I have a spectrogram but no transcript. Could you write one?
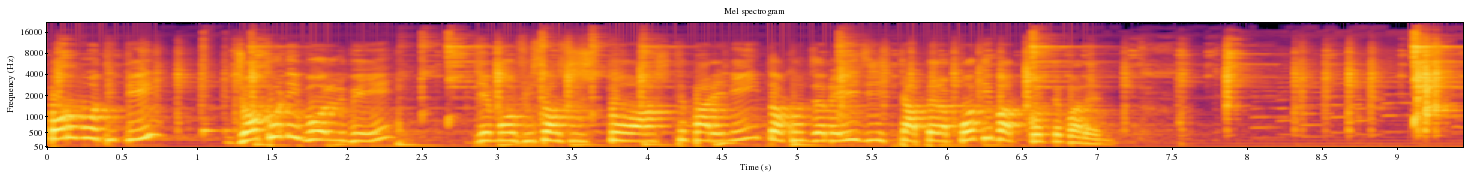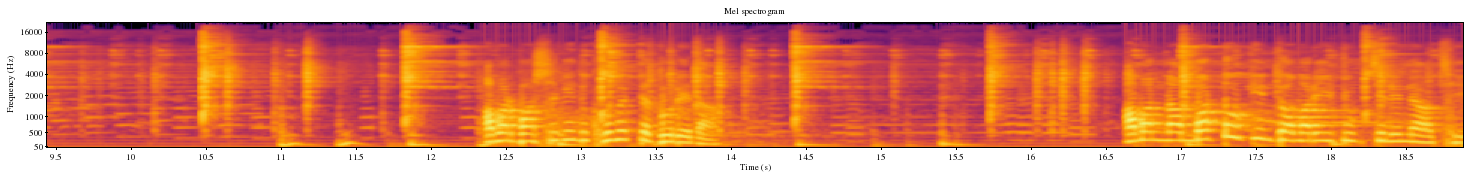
পরবর্তীতে যখনই বলবে যে মফিস অসুস্থ, আসতে পারেনি, তখন যেন এই জিনিসটা আপনারা প্রতিবাদ করতে পারেন। আমার বাসা কিন্তু খুব একটা দূরে না। আমার নাম্বারটাও কিন্তু আমার ইউটিউব চ্যানেলে আছে।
